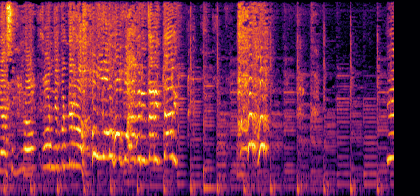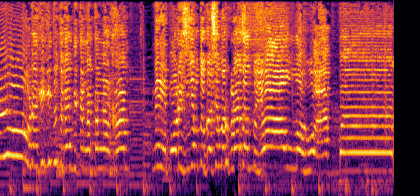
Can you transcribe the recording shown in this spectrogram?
Lagi asik nelfon nih bener loh. Allah, Allah, ada ditarik-tarik. Ya, udah kayak gitu tuh kan di tengah-tengah kan. Nih, polisinya petugasnya baru kelihatan tuh. Ya Allahu Akbar.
